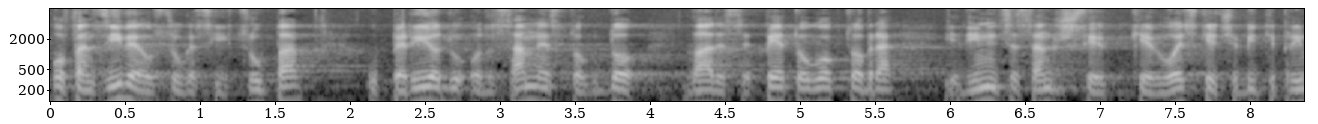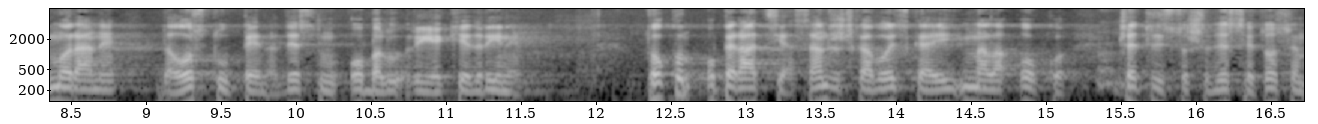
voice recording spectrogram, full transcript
ofanzive austrugarskih trupa u periodu od 18. do 25. oktobra jedinice Sanđačke vojske će biti primorane da ostupe na desnu obalu rijeke Drine. Tokom operacija Sanđačka vojska je imala oko 468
